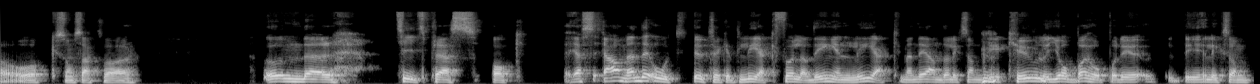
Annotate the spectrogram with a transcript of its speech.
och som sagt var under tidspress och jag, jag använder ut- uttrycket lekfulla. Det är ingen lek, men det är ändå liksom, det är kul att jobba ihop och det, det är liksom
